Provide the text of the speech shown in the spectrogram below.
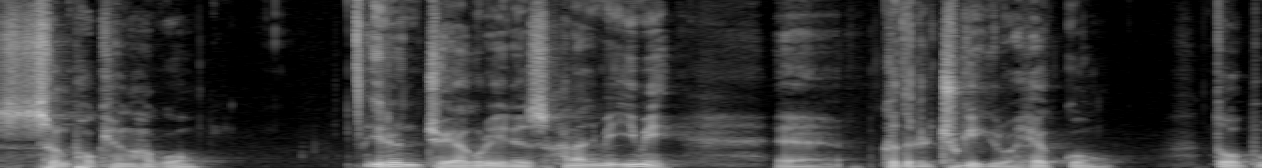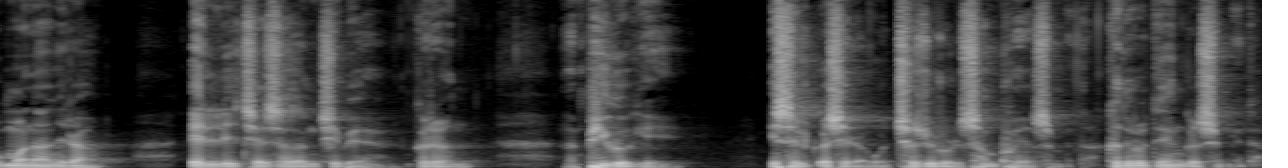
성폭행하고 이런 죄악으로 인해서 하나님이 이미 그들을 죽이기로 했고 또 뿐만 아니라 엘리 제사장 집에 그런 비극이 있을 것이라고 저주를 선포했습니다. 그대로 된 것입니다.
